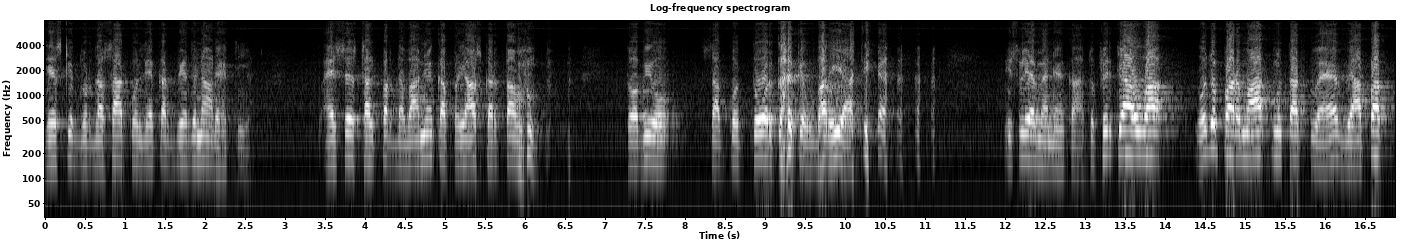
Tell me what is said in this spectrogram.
देश की दुर्दशा को लेकर वेदना रहती है। ऐसे स्थल पर दबाने का प्रयास करता हूँ। तो अभी वो सबको तोड़ करके उभर ही आती है। इसलिए मैंने कहा तो फिर क्या हुआ? वो जो परमात्म तत्व है, व्यापक,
